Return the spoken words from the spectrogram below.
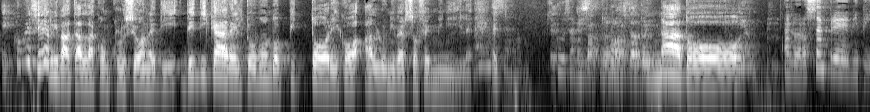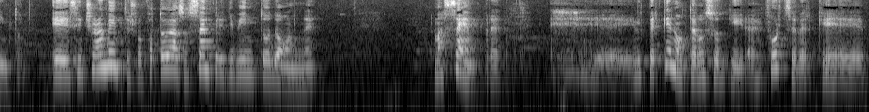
E come sei arrivata alla conclusione di dedicare il tuo mondo pittorico all'universo femminile? Eh, Scusami. Esatto, no, è stato innato. Io, allora, ho sempre dipinto, e sinceramente ci ho fatto caso, ho sempre dipinto donne, ma sempre. E il perché non te lo so dire, forse perché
